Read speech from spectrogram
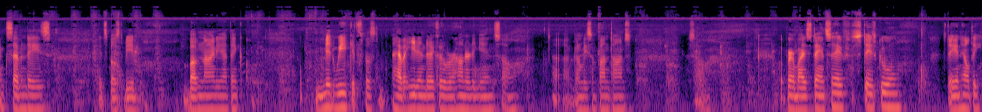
like seven days. It's supposed to be above 90, I think. Midweek, it's supposed to have a heat index over 100 again, so uh, gonna be some fun times. So hope everybody's staying safe, stays cool, staying healthy.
